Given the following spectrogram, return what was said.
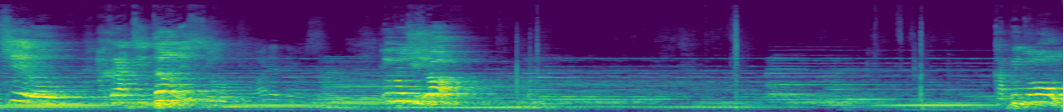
Gerou a gratidão nesse homem. Glória a Deus. Livro de Jó. Capítulo 1.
